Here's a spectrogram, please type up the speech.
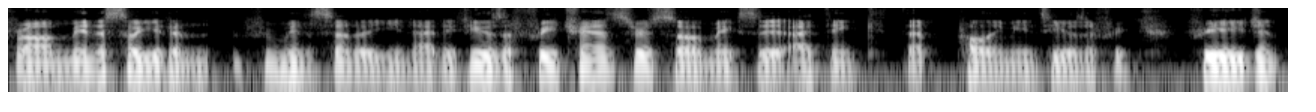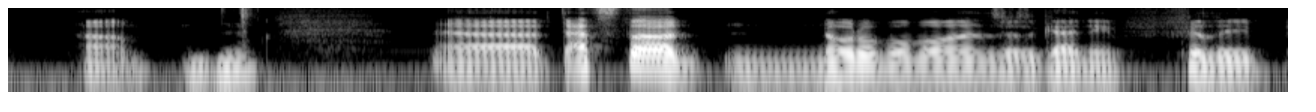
from Minnesota from Minnesota United. He was a free transfer, so it makes it. I think that probably means he was a free free agent. Um, uh, that's the notable ones. There's a guy named Felipe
